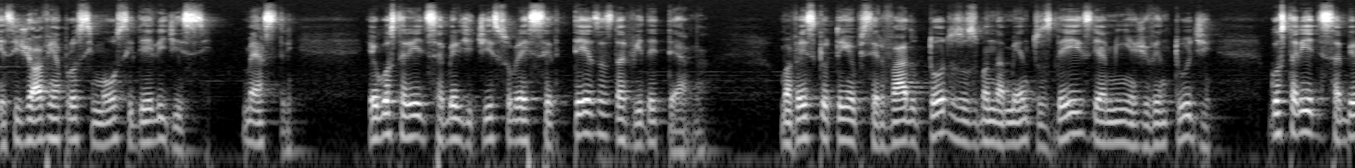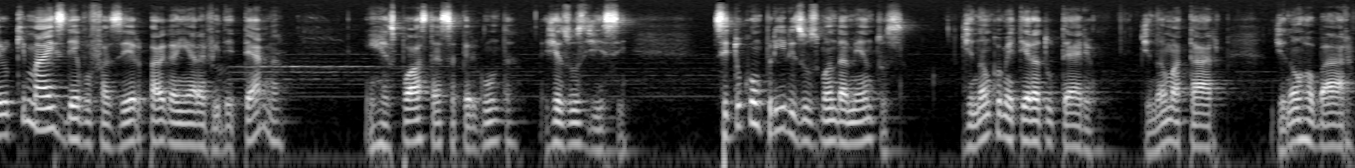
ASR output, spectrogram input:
esse jovem aproximou-se dele e disse: Mestre, eu gostaria de saber de ti sobre as certezas da vida eterna. Uma vez que eu tenho observado todos os mandamentos desde a minha juventude, gostaria de saber o que mais devo fazer para ganhar a vida eterna? Em resposta a essa pergunta, Jesus disse: Se tu cumprires os mandamentos de não cometer adultério, de não matar, de não roubar,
